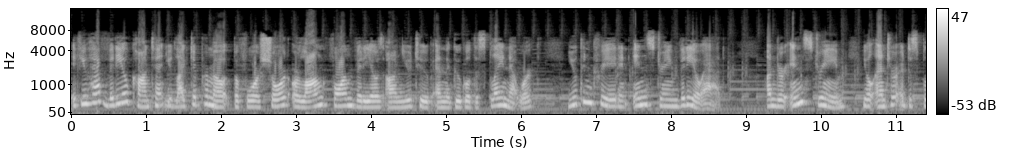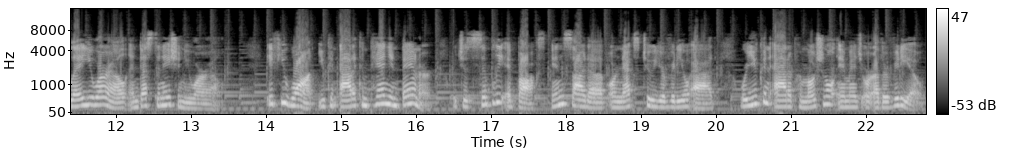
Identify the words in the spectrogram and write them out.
If you have video content you'd like to promote before short or long form videos on YouTube and the Google Display Network, you can create an in-stream video ad. Under in-stream, you'll enter a display URL and destination URL. If you want, you can add a companion banner, which is simply a box inside of or next to your video ad where you can add a promotional image or other video.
